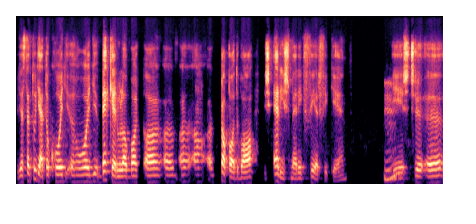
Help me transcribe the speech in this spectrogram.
hogy aztán tudjátok, hogy, hogy bekerül abba a, a, a, a, a csapatba, és elismerik férfiként. Mm. És uh,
